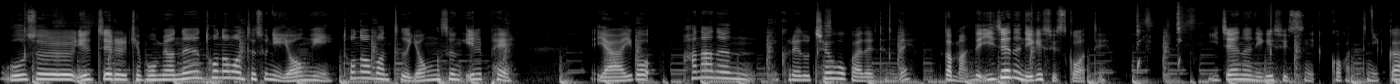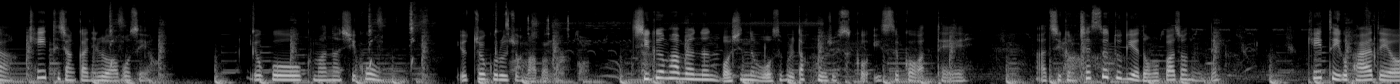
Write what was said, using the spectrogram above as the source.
우술 일지를 이렇게 보면은 토너먼트 순위 0위, 토너먼트 0승 1패. 야 이거 하나는 그래도 채우고 가야 될 텐데 잠깐만 근데 이제는 이길 수 있을 것 같아 이제는 이길 수 있을 것 같으니까 케이트 잠깐 일로 와보세요 요거 그만하시고 요쪽으로 좀 와봐봐 지금 하면은 멋있는 모습을 딱 보여줄 수 거, 있을 것 같아. 아 지금 체스 두기에 너무 빠졌는데? 케이트 이거 봐야 돼요.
